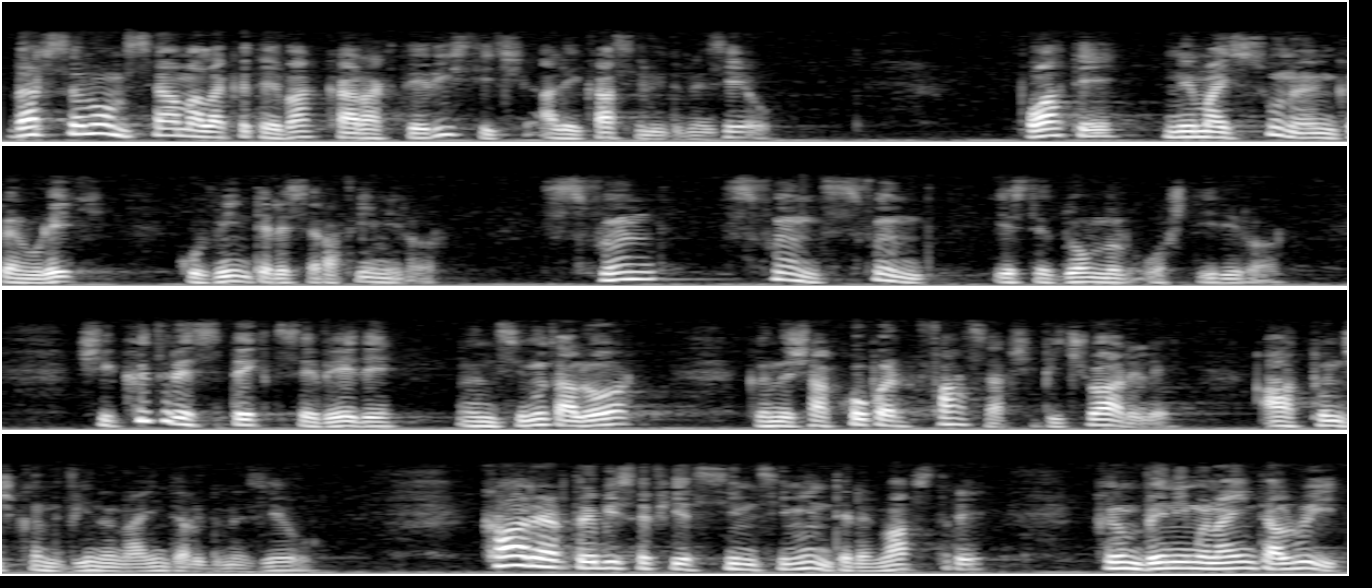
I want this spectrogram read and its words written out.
Dar să luăm seama la câteva caracteristici ale casei lui Dumnezeu. Poate ne mai sună încă în urechi cuvintele serafimilor. Sfânt, sfânt, sfânt este Domnul oștirilor. Și cât respect se vede în ținuta lor când își acopăr fața și picioarele atunci când vin înaintea lui Dumnezeu. Care ar trebui să fie simțimintele noastre când venim înaintea Lui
